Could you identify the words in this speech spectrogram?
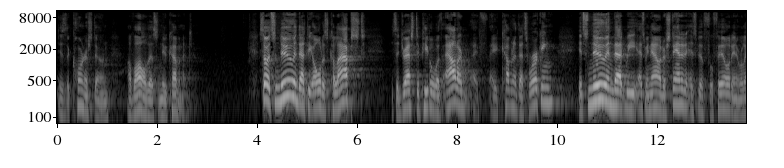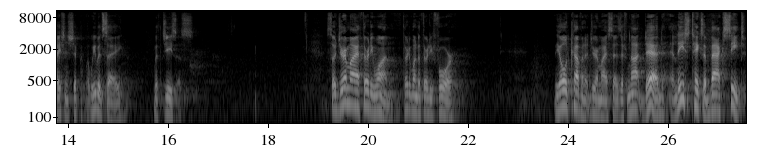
is the cornerstone of all this new covenant. So it's new in that the old has collapsed. It's addressed to people without a, a covenant that's working. It's new in that we, as we now understand it, it's been fulfilled in a relationship, what we would say, with Jesus. So, Jeremiah 31, 31 to 34. The old covenant, Jeremiah says, if not dead, at least takes a back seat.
